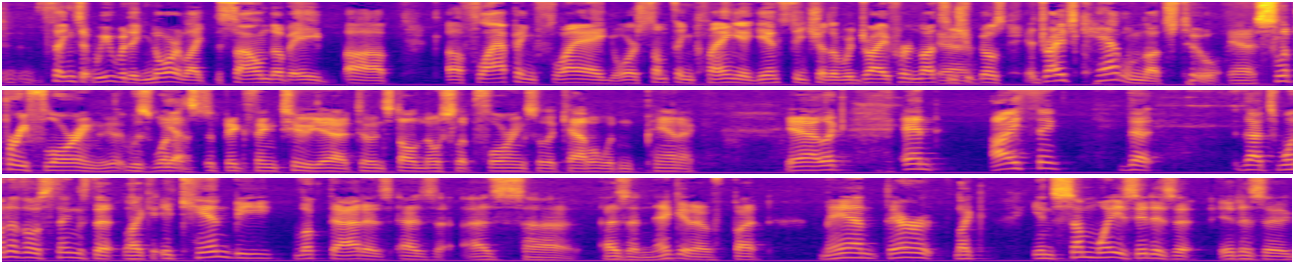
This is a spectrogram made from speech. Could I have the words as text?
th- things that we would ignore, like the sound of a, uh, a flapping flag or something clanging against each other would drive her nuts, and she goes, "It drives cattle nuts too." yeah slippery flooring it was one Yes. of the big thing too yeah to install no slip flooring so the cattle wouldn't panic yeah like and I think that that's one of those things that like it can be looked at as as as uh, as a negative but man they're like in some ways it is a it is a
